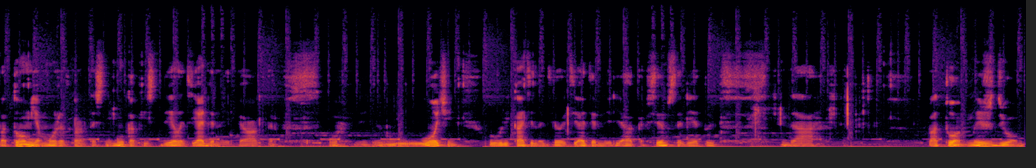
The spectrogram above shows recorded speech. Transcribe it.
Потом я, может, как-то сниму, как сделать ядерный реактор. Очень увлекательно делать ядерный реактор. Всем советую. Да. Потом мы ждем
